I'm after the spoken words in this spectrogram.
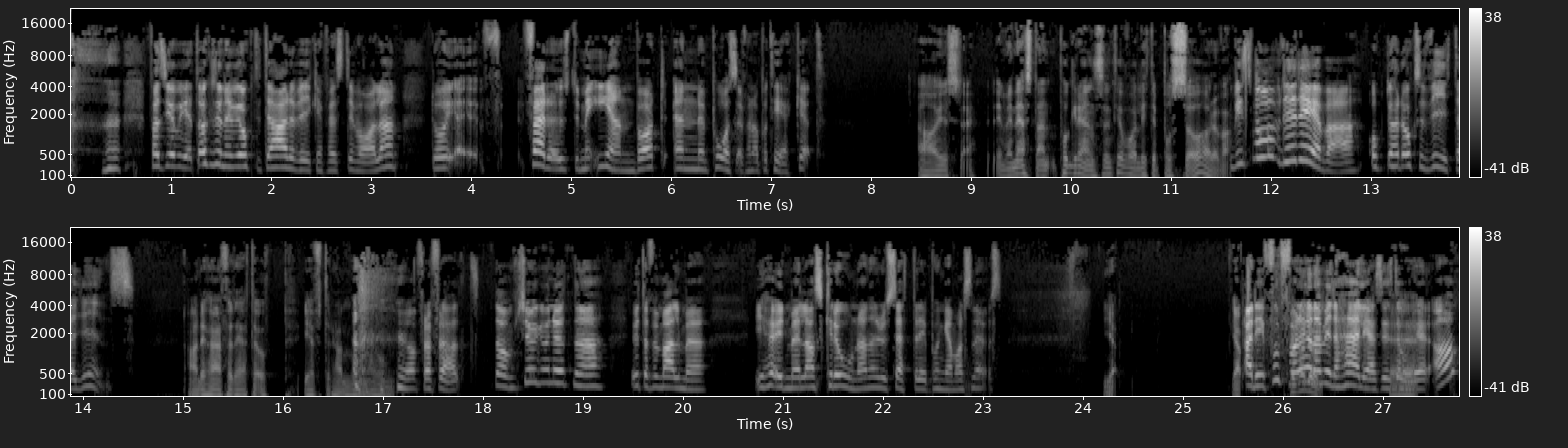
Fast jag vet också när vi åkte till Harvikenfestivalen, då eh, färdades du med enbart en påse från apoteket. Ja, just det. Det väl nästan på gränsen till att vara lite posör, va? Visst var det det va? Och du hade också vita jeans. Ja, det har jag fått äta upp i efterhand många gånger. Ja, framförallt de 20 minuterna utanför Malmö i höjd med Landskrona när du sätter dig på en gammal snus. Ja. Ja, det är fortfarande Det var en av mina härligaste historier. Eh, ja.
